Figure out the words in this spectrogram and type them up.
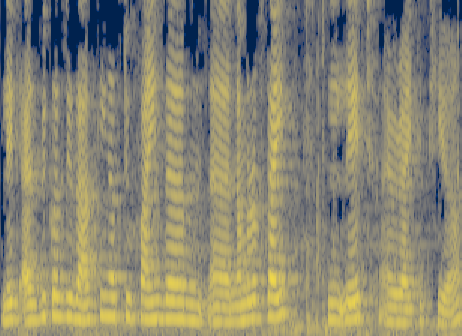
let as because it is asking us to find the uh, number of sides let I write it here.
